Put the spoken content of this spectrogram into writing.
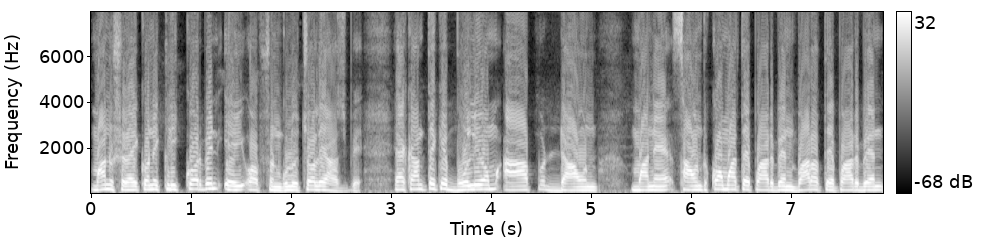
মানুষের আইকনে ক্লিক করবেন, এই অপশনগুলো চলে আসবে। এখান থেকে ভলিউম আপ ডাউন মানে সাউন্ড কমাতে পারবেন, বাড়াতে পারবেন।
